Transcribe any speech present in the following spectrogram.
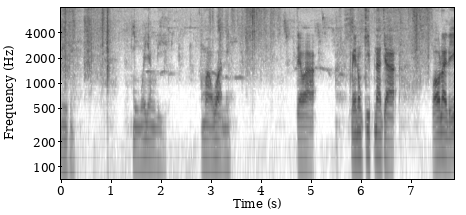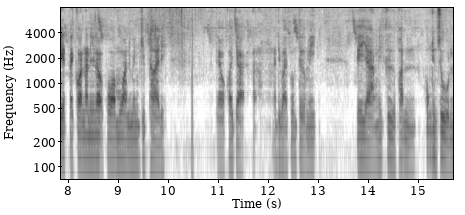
นี่มุ้งไว้อยังดีเอามาว่านนี่ แต่ว่าแม่น้องกิฟน่าจะว้ารายละเอียดไปก่อนหน้านี้แล้วพอเมื่อวานแม่น้องกิฟถ่ายดิแต่ว่าค่อยจะอธิบายเพิ่มเติมนี้เปยางนี่คือพันหกจุดศูนย์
